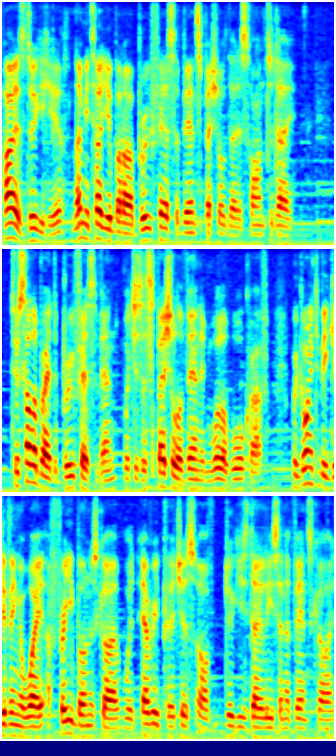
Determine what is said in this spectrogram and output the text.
Hi, it's Dugi here. Let me tell you about our Brewfest event special that is on today. To celebrate the Brewfest event, which is a special event in World of Warcraft, we're going to be giving away a free bonus guide with every purchase of Dugi's Dailies and Events guide.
